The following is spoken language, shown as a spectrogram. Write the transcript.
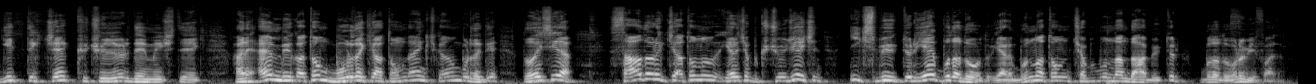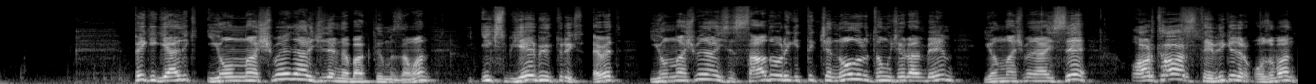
Gittikçe küçülür demiştik. Hani en büyük atom buradaki atom da en küçük atom burada diye. Dolayısıyla sağa doğru gittikçe atomun yarıçapı küçüleceği için x büyüktür y bu da doğrudur. Yani bunun atomun çapı bundan daha büyüktür. Bu da doğru bir ifade. Peki geldik iyonlaşma enerjilerine baktığımız zaman x y büyüktür x. Evet iyonlaşma enerjisi sağa doğru gittikçe ne olur Tonguç Evren Bey'im? İyonlaşma enerjisi Artar. tebrik ederim. O zaman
